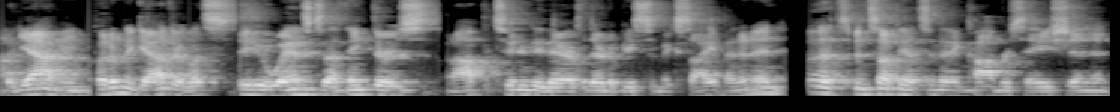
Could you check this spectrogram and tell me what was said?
but yeah, I mean, put them together. Let's see who wins because I think there's an opportunity there for there to be some excitement. And, and that's been something that's been in conversation. And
